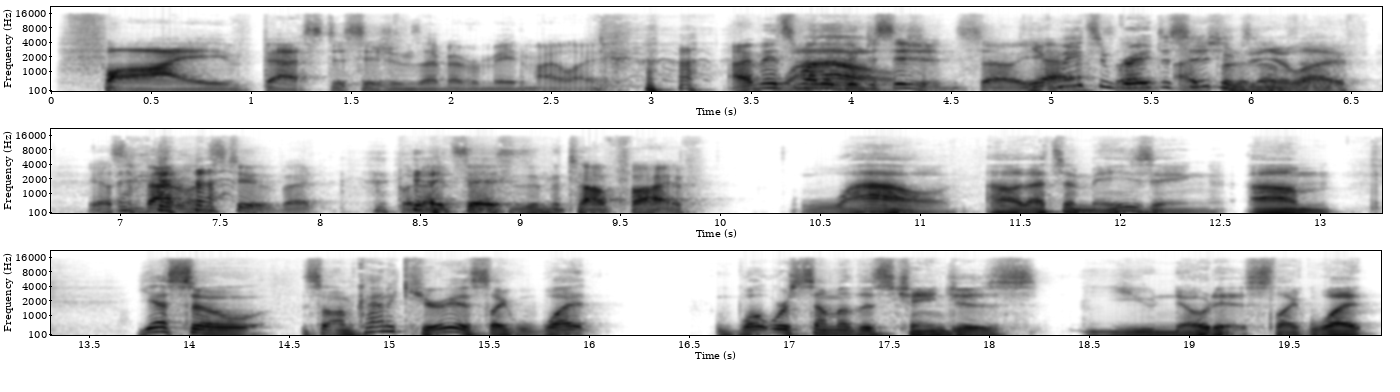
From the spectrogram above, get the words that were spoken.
five best decisions I've ever made in my life. I made some wow. other good decisions. So yeah, you made some so great decisions in your life. Yeah, some bad ones too, but but I'd say this is in the top five. Wow. Oh, that's amazing. Um, yeah. So so I'm kind of curious, like what what were some of those changes you noticed? Like what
